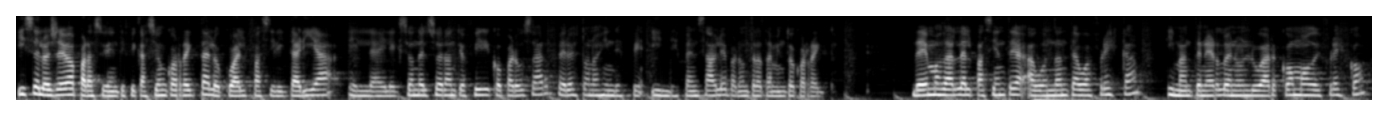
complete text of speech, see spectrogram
y se lo lleva para su identificación correcta, lo cual facilitaría la elección del suero antiofídico para usar, pero esto no es indispensable para un tratamiento correcto. Debemos darle al paciente abundante agua fresca y mantenerlo en un lugar cómodo y fresco.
